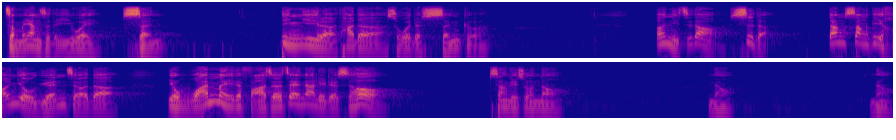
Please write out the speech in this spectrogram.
怎么样子的一位神，定义了他的所谓的神格。而你知道，是的，当上帝很有原则的、有完美的法则在那里的时候，上帝说 “No” No. No.。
